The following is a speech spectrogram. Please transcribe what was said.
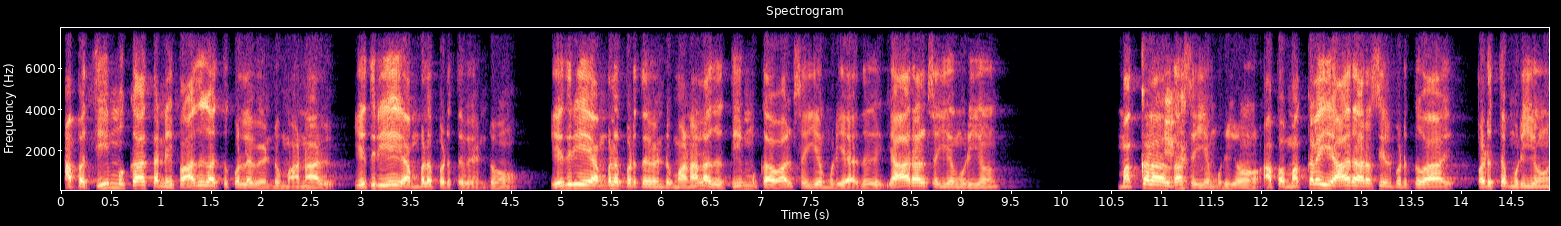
அப்ப திமுக தன்னை பாதுகாத்துக் கொள்ள வேண்டுமானால் எதிரியை அம்பலப்படுத்த வேண்டும். எதிரியை அம்பலப்படுத்த வேண்டுமானால் அது திமுகவால் செய்ய முடியாது. யாரால் செய்ய முடியும்? மக்களால் தான் செய்ய முடியும். அப்ப மக்களை யாரு அரசியல் படுத்துவா படுத்த முடியும்.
